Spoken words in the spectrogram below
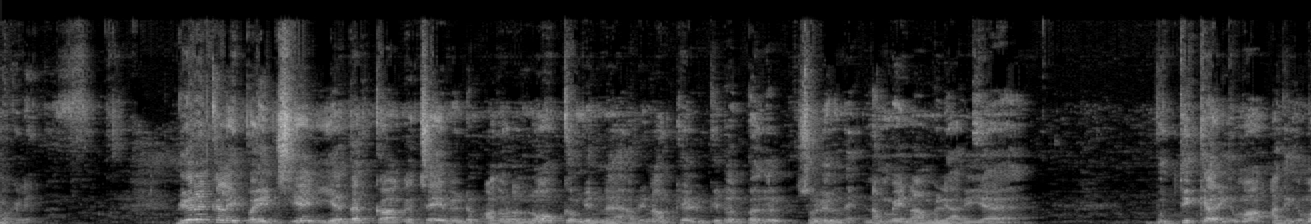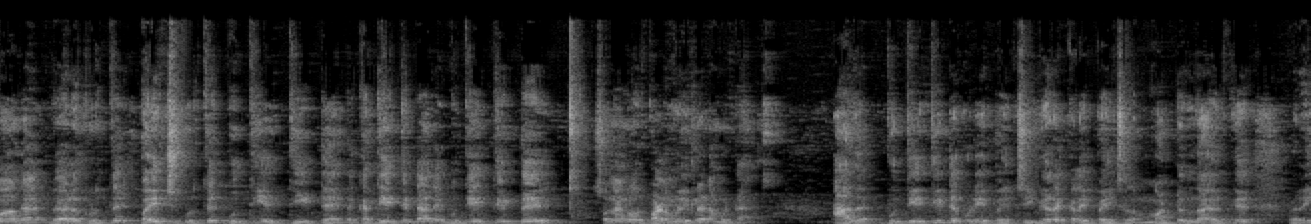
மக்களே. வீரக்கலை பயிற்சியை எதற்காக செய்ய வேண்டும்? அதோட நோக்கம் என்ன? அப்படின்னு நான் கேள்வி கேட்டு ஒரு பதில் சொல்லியிருந்தேன். நம்மை நாமளே அறிய புத்திக்கு அதிகமாக அதிகமாக வேலை கொடுத்து பயிற்சி கொடுத்து புத்தியை தீட்ட. இந்த கத்தியை தீட்டாதே புத்தியை தீட்டு சொன்னாங்க ஒரு பழமொழிகள நம்மகிட்ட. அதை புத்தியை தீட்டக்கூடிய பயிற்சி வீரக்கலை பயிற்சியில் மட்டும்தான் இருக்குது வேறு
